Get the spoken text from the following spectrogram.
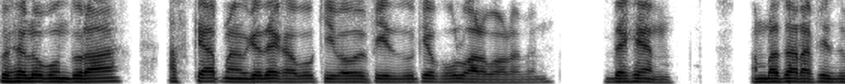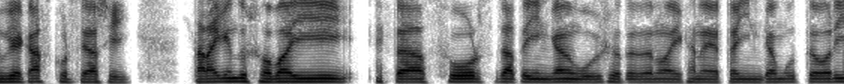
তো হ্যালো বন্ধুরা, আজকে আপনাদেরকে দেখাবো কীভাবে ফেসবুকে ফলোয়ার বাড়াবেন। দেখেন, আমরা যারা ফেসবুকে কাজ করতে আসি, তারা কিন্তু সবাই একটা সোর্স যাতে ইনকাম ভবিষ্যতে যেন এখানে একটা ইনকাম করতে পারি,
